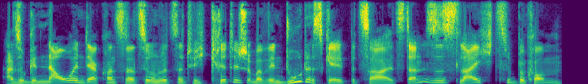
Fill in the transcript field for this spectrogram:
also genau in der Konstellation wird es natürlich kritisch, aber wenn du das Geld bezahlst, dann ist es leicht zu bekommen.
